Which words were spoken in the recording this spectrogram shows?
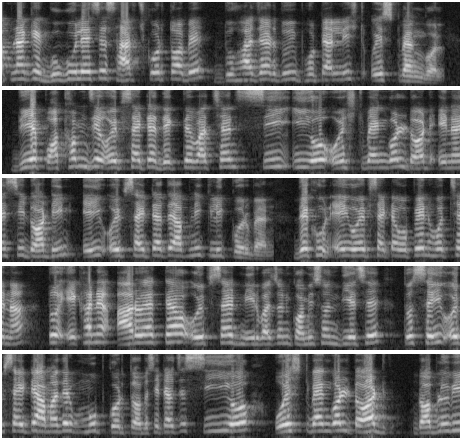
আপনাকে গুগলে এসে সার্চ করতে হবে দু দুই ভোটার লিস্ট ওয়েস্ট বেঙ্গল দিয়ে প্রথম যে ওয়েবসাইটটা দেখতে পাচ্ছেন CEO West Bengal dot NIC dot in এই ওয়েবসাইটটাতে আপনি ক্লিক করবেন। দেখুন, এই ওয়েবসাইটটা ওপেন হচ্ছে না। তো এখানে আরও একটা ওয়েবসাইট নির্বাচন কমিশন দিয়েছে। তো সেই ওয়েবসাইটে আমাদের মুভ করতে হবে। সেটা হচ্ছে CEO West Bengal dot WB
